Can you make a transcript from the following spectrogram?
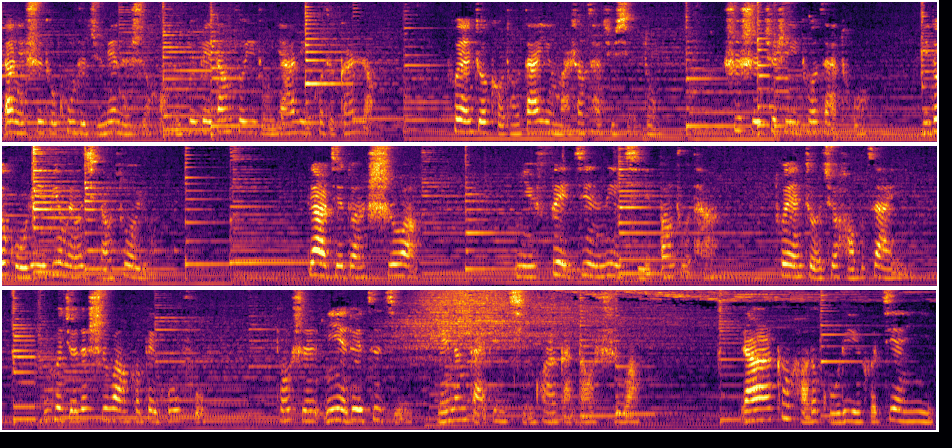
当你试图控制局面的时候，你会被当作一种压力或者干扰。拖延者口头答应马上采取行动，事实却是一拖再拖。你的鼓励并没有起到作用。第二阶段失望，你费尽力气帮助他，拖延者却毫不在意，你会觉得失望和被辜负，同时你也对自己没能改变情况而感到失望。然而，更好的鼓励和建议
